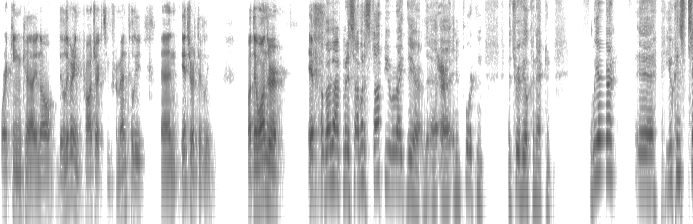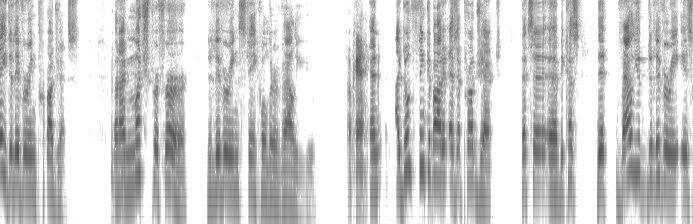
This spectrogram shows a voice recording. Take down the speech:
working, uh, you know, delivering projects incrementally and iteratively. But I wonder if... I'm going to, I'm going to stop you right there. Uh, an important, trivial connection. We are uh, you can say delivering projects, but I mm-hmm. much prefer delivering stakeholder value. Okay. And I don't think about it as a project. That's a, uh, because the value delivery is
